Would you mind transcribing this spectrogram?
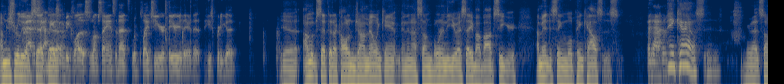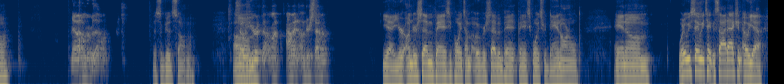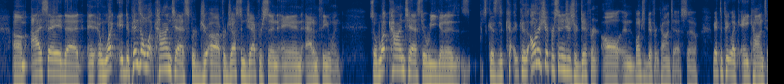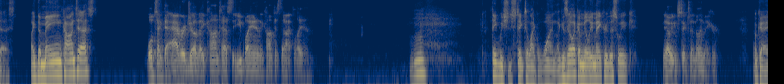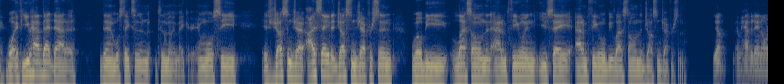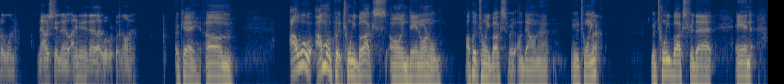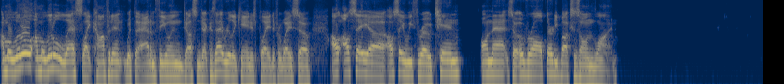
I'm just really I, just think- upset I think it's going to be close. Is what I'm saying. So that would play to your theory there that he's pretty good. yeah, I'm upset that I called him John Mellencamp and then I sung "Born in the USA" by Bob Seger. I meant to sing "Little Pink Houses." It happened. Pink houses. Remember that song? No, I don't remember that one. It's a good song. So Um, you're at the I'm at under seven. yeah, you're under seven fantasy points. I'm over seven fantasy points for Dan Arnold. And um, what do we say? We take the side action. Oh yeah, um, I say that, and, and what it depends on what contest for uh, for Justin Jefferson and Adam Thielen. So what contest are we gonna? Because the because ownership percentages are different, all in a bunch of different contests. So we have to pick like a contest, like the main contest. We'll take the average of a contest that you play in and the contest that I play in. Mm. Think we should stick to like one. Like, is there like a milli maker this week? Yeah, we can stick to the Millie Maker. Okay. Well, if you have that data, then we'll stick to the to the milli maker, and we'll see. Is Justin? Je- I say that Justin Jefferson will be less owned than Adam Thielen. You say Adam Thielen will be less owned than Justin Jefferson. Yep, and we have the Dan Arnold one. Now we just need to know. I didn't even know like what we're putting on it. Okay. Um, I will. I'm gonna put twenty bucks on Dan Arnold. I'll put twenty bucks for, on down on that. You go twenty. Okay. Go twenty bucks for that. And I'm a little, I'm a little less like confident with the Adam Thielen, Justin Jack, because that really can just play a different way. So I'll, I'll say, uh, I'll say we throw ten on that. So overall, thirty bucks is on the line.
